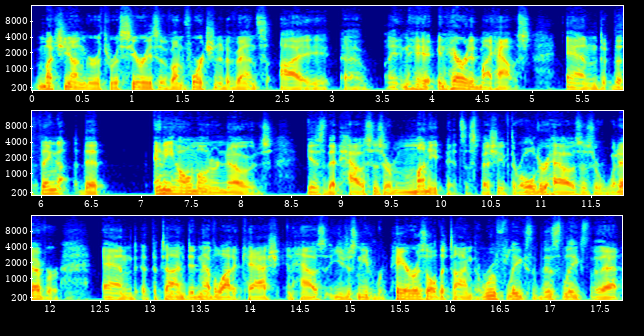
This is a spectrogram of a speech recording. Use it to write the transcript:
much younger, through a series of unfortunate events, I, uh, inherited my house. And the thing that any homeowner knows is that houses are money pits, especially if they're older houses or whatever. And at the time, didn't have a lot of cash, and houses you just need repairs all the time. The roof leaks, this leaks, that,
